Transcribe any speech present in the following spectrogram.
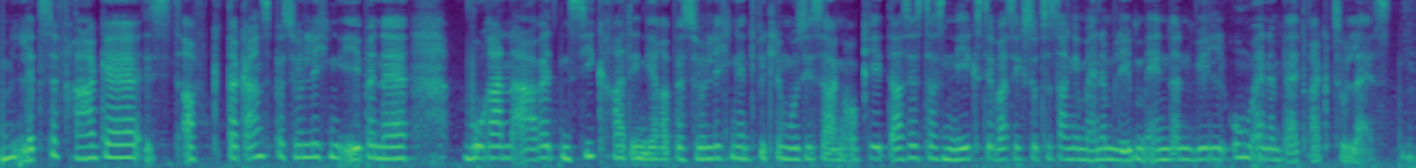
Letzte Frage ist auf der ganz persönlichen Ebene, woran arbeiten Sie gerade in Ihrer persönlichen Entwicklung, wo Sie sagen, okay, das ist das nächste, was ich sozusagen in meinem Leben ändern will, um einen Beitrag zu leisten?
